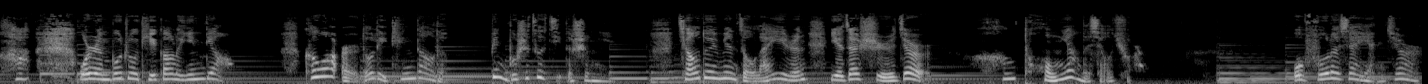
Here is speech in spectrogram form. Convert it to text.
哈，我忍不住提高了音调，可我耳朵里听到的，并不是自己的声音。桥对面走来一人，也在使劲儿哼同样的小曲儿。我扶了下眼镜儿，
